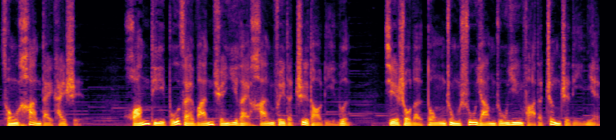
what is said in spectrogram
从汉代开始，皇帝不再完全依赖韩非的治道理论，接受了董仲舒杨儒阴法的政治理念。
